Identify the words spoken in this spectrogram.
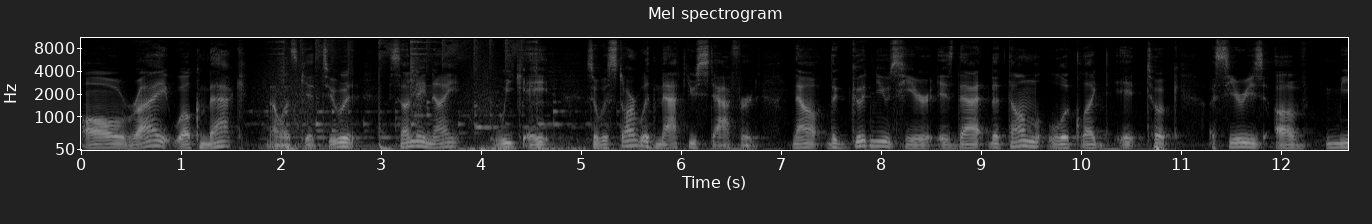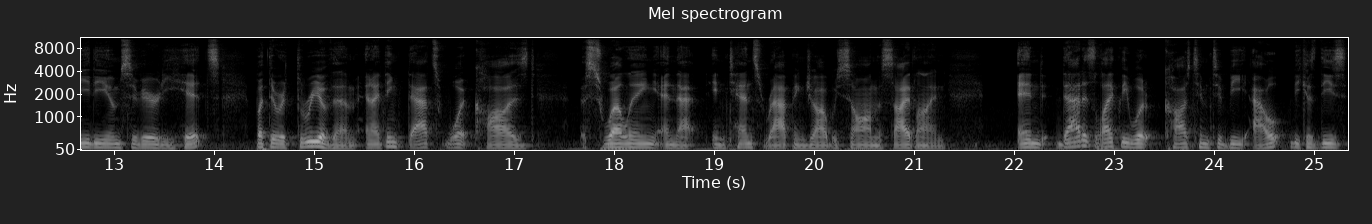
All right, welcome back. Now let's get to it. Sunday night, week eight. So we'll start with Matthew Stafford. Now, the good news here is that the thumb looked like it took a series of medium severity hits, but there were three of them. And I think that's what caused swelling and that intense wrapping job we saw on the sideline. And that is likely what caused him to be out because these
